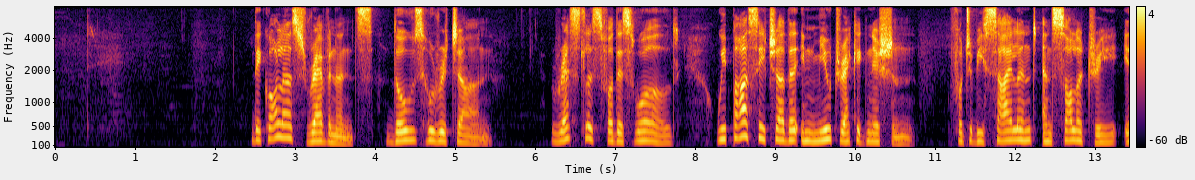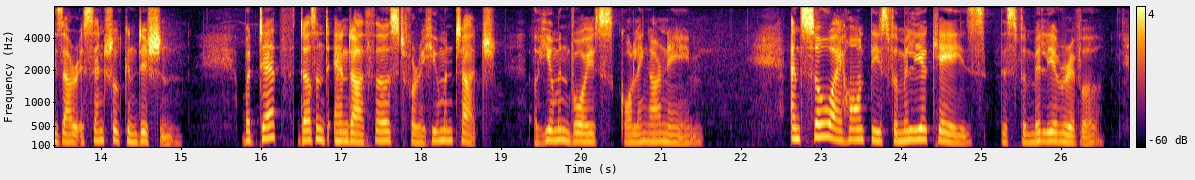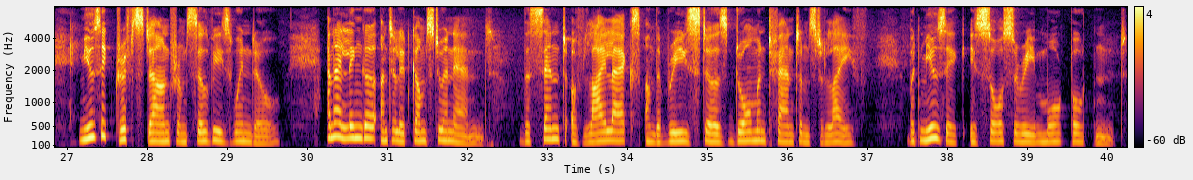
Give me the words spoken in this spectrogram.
They call us revenants, those who return. Restless for this world, we pass each other in mute recognition, for to be silent and solitary is our essential condition. But death doesn't end our thirst for a human touch, a human voice calling our name. And so I haunt these familiar quais, this familiar river. Music drifts down from Sylvie's window, and I linger until it comes to an end. The scent of lilacs on the breeze stirs dormant phantoms to life, but music is sorcery more potent.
